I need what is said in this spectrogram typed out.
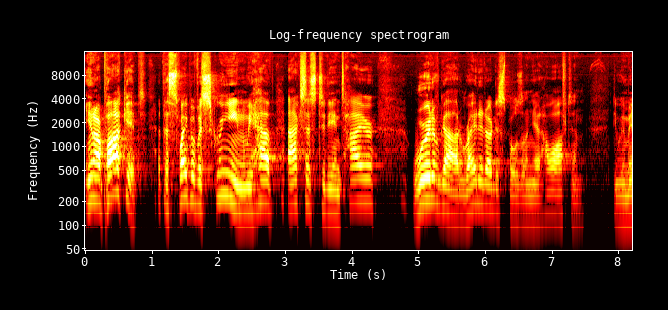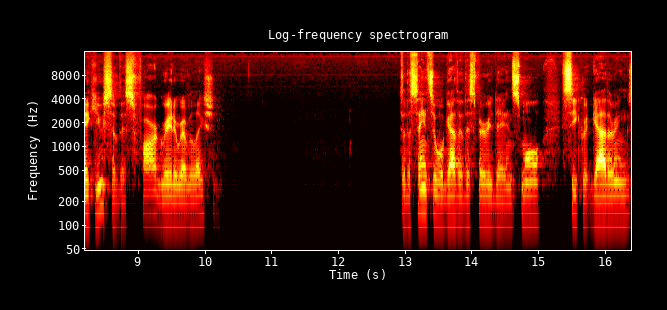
in our pocket. At the swipe of a screen, we have access to the entire Word of God right at our disposal, and yet how often do we make use of this far greater revelation? To the saints who will gather this very day in small secret gatherings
